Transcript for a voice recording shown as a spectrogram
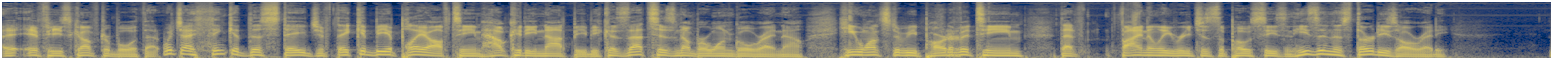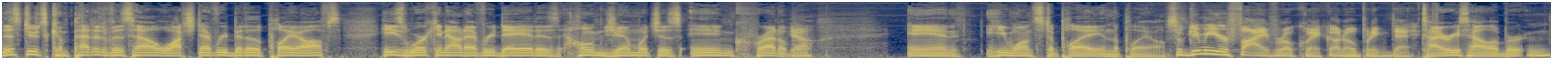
if he's comfortable with that. Which I think at this stage, if they could be a playoff team, how could he not be? Because that's his number one goal right now. He wants to be part of a team that finally reaches the postseason. He's in his 30s already. This dude's competitive as hell. Watched every bit of the playoffs. He's working out every day at his home gym, which is incredible. Yeah. And he wants to play in the playoffs. So give me your five real quick on opening day. Tyrese Halliburton,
